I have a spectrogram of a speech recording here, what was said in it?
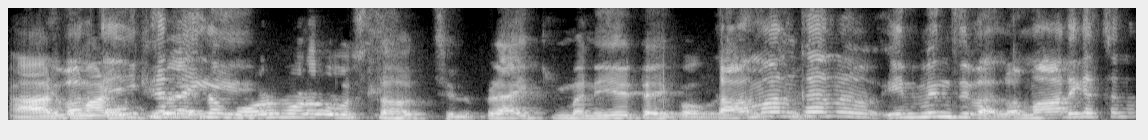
আর তোমার এইখানে একটা বড় বড় অবস্থা হচ্ছিল প্রায় মানে এ টাইপ অবস্থা সালমান খান ইনভিনসিবল ও মারে গেছে না?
